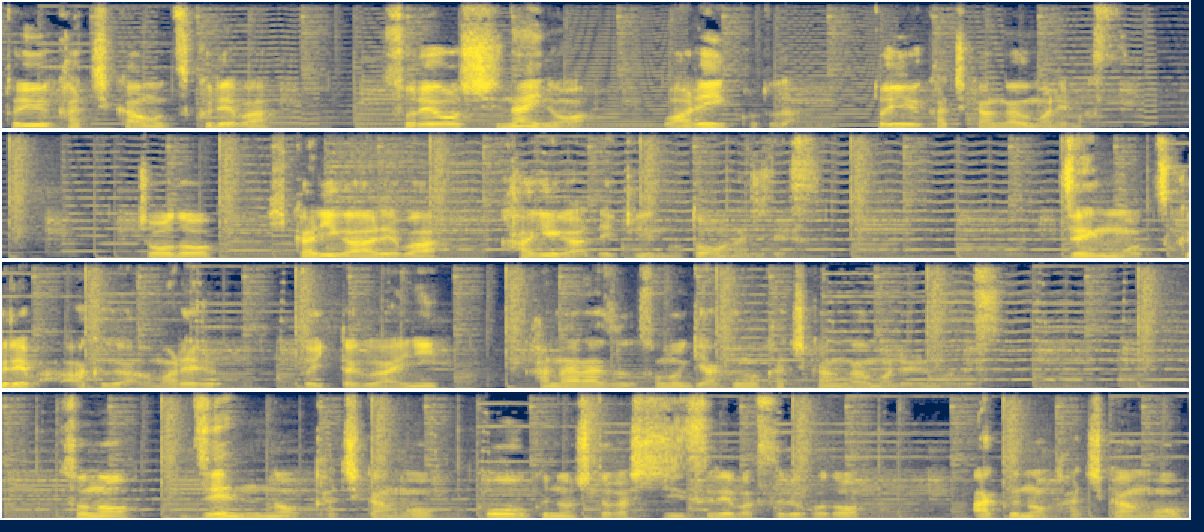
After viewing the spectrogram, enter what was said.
という価値観を作ればそれをしないのは悪いことだという価値観が生まれます。ちょうど光があれば影ができるのと同じです。善を作れば悪が生まれるといった具合に必ずその逆の価値観が生まれるのです。その善の価値観を多くの人が支持すればするほど悪の価値観を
